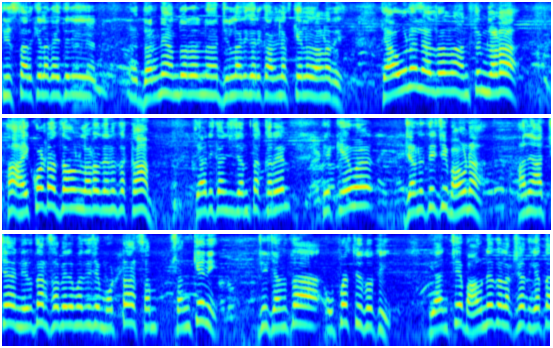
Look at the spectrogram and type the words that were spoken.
तीस तारखेला काहीतरी धरणे आंदोलन जिल्हाधिकारी कार्यालयात केलं जाणार आहे. त्याहून अंतिम लढा हा हायकोर्टात जाऊन लढा देण्याचं काम त्या ठिकाणची जनता करेल. हे केवळ जनतेची भावना आणि आजच्या निर्धार सभेमध्ये जे मोठ्या सं संख्येने जी जनता उपस्थित होती यांचे भावनेचं लक्षात घेता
